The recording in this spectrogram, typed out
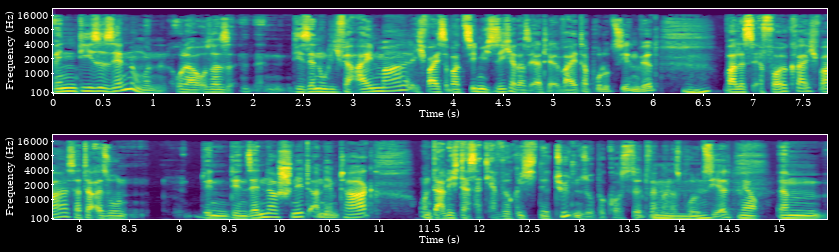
wenn diese Sendungen oder, oder die Sendung lief ja einmal, ich weiß aber ziemlich sicher, dass RTL weiter produzieren wird, weil es erfolgreich war. Es hatte also den, den Senderschnitt an dem Tag und dadurch, das hat ja wirklich eine Tütensuppe kostet, wenn man das produziert, Ja. ähm,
